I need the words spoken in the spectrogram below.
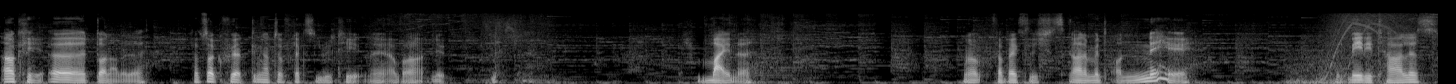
Okay, äh, Donnerwelle. Ich habe Gefühl, das Ding hatte Flexibilität, ne, aber ne. Ich meine, ja, verwechsel ich es gerade mit. Oh nee, mit Meditales.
